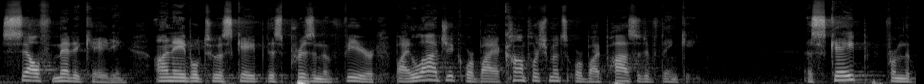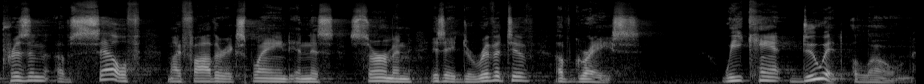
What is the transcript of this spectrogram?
self medicating, unable to escape this prison of fear by logic or by accomplishments or by positive thinking. Escape from the prison of self, my father explained in this sermon, is a derivative of grace. We can't do it alone.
